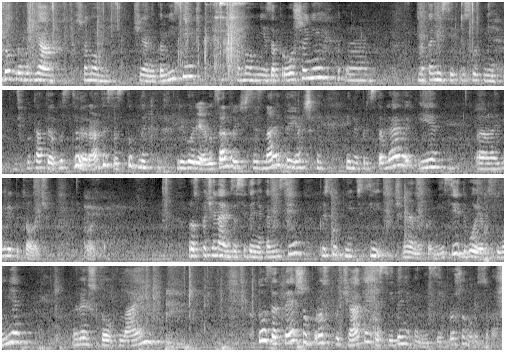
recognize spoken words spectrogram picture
Доброго дня, шановні члени комісії, шановні запрошені. Е, На комісії присутні депутати обласної ради, заступник Григорій Олександрович, всі знаєте, я вже і не представляю, і е, Юрій Петрович. Розпочинаємо засідання комісії. Присутні всі члени комісії, двоє в сумі, решту офлайн. Хто за те, щоб розпочати засідання комісії? Прошу голосувати.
